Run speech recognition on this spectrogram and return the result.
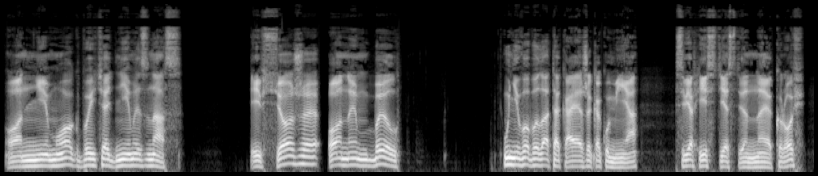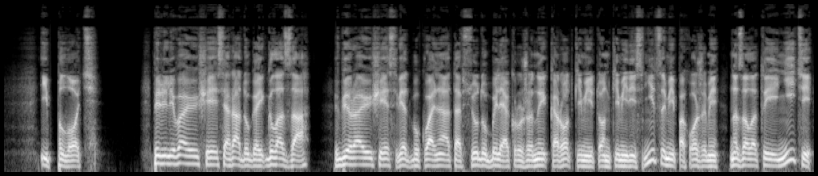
Он не мог быть одним из нас. И все же он им был. У него была такая же, как у меня, — сверхъестественная кровь и плоть, переливающиеся радугой глаза, вбирающие свет буквально отовсюду, были окружены короткими и тонкими ресницами, похожими на золотые нити,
